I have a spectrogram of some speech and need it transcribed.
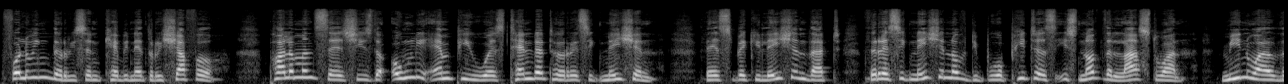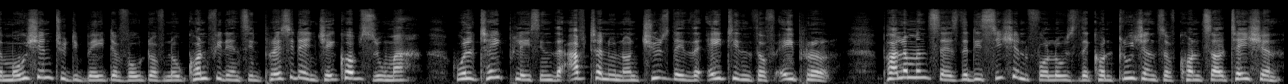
following the recent cabinet reshuffle. Parliament says she's the only MP who has tendered her resignation. There's speculation that the resignation of Dipuo Peters is not the last one. Meanwhile, the motion to debate a vote of no confidence in President Jacob Zuma will take place in the afternoon on Tuesday, the 18th of April. Parliament says the decision follows the conclusions of consultation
